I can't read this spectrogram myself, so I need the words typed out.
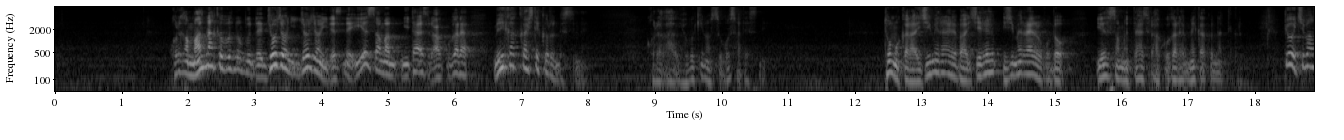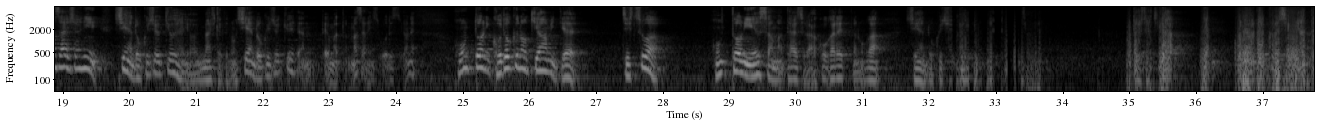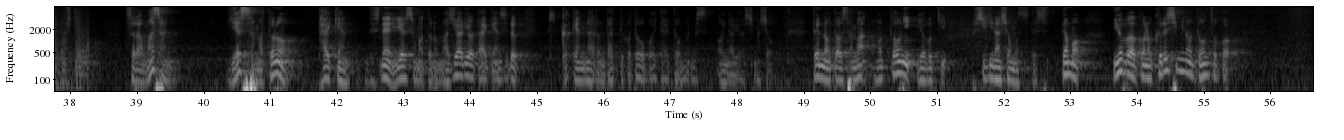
これが真ん中部分で徐々に徐々にですねイエス様に対する憧れ明確化してくるんですよね。これが呼ぶ気のすごさですね。友からいじめられればいじれいじめられるほどイエス様に対する憧れが明確になってくる。今日一番最初に詩篇69編読みましたけども詩篇69編ってままさにそうですよね。本当に孤独の極みで実は本当にイエス様に対する憧れってのが詩篇69編私たちが、これまで苦しみあったとしてもそれはまさにイエス様との体験。ですねイエス様との交わりを体験するきっかけになるんだってことを覚えたいと思います。お祈りをしましょう。天のお父様本当に呼ぶ気不思議な書物です。でも呼ぶはこの苦しみのどん底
